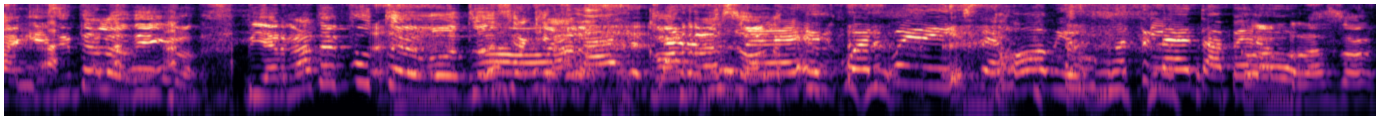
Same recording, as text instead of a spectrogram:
aquí sí te lo digo. Piernas de fútbol, tú No, decías, claro, con claro, tú razón. ves el cuerpo y dices, obvio, es un atleta, pero... Con razón.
